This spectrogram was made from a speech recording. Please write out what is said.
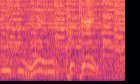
You to win the game.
